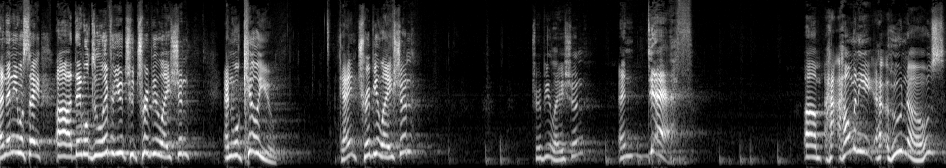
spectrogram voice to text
And then he will say, uh, they will deliver you to tribulation and will kill you. Okay? Tribulation, tribulation, and death. Um, how many, who knows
